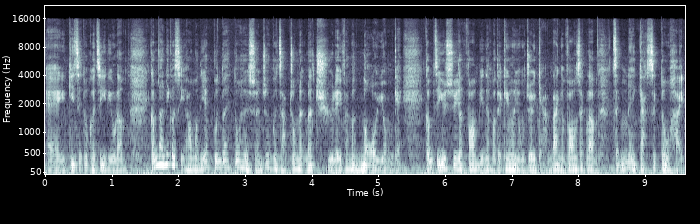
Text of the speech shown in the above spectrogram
誒結識到嘅資料啦。咁但係呢個時候，我哋一般咧都係想將個集中力咧處理翻個內容嘅。咁至於輸入方面呢，我哋經常用最簡單嘅方式啦，整理格式都係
